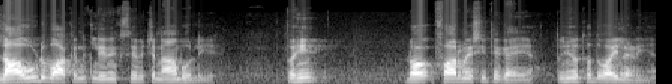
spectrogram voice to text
ਲਾਊਡ ਵਾਕ ਕਲੀਨਿਕਸ ਦੇ ਵਿੱਚ ਨਾ ਬੋਲੀਏ। ਤੁਸੀਂ ਫਾਰਮੇਸੀ ਤੇ ਗਏ ਆ, ਤੁਸੀਂ ਉੱਥੋਂ ਦਵਾਈ ਲੈਣੀ ਆ।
